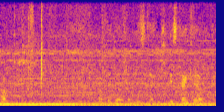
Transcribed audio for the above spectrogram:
pump. Please thank her.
